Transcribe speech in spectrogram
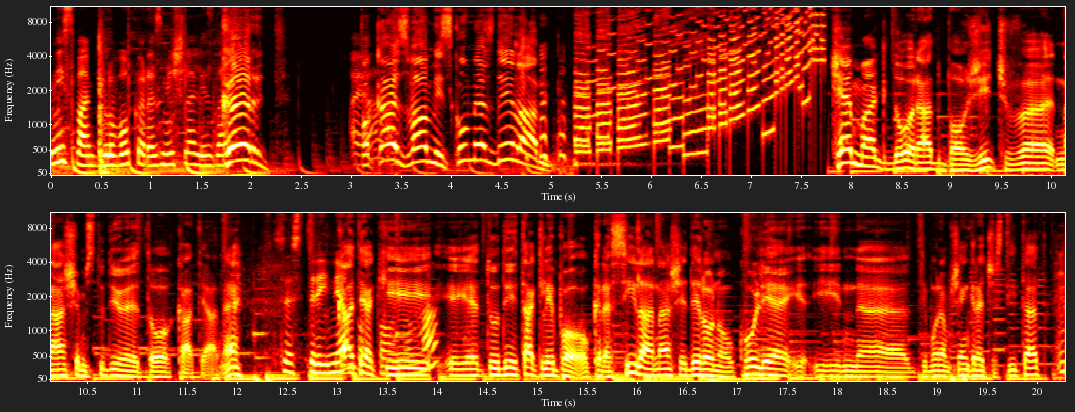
Nismo globoko razmišljali zdaj. Krt! A Pa ja? kaj z vami, s kom jaz delam? Če ima kdo rad božič v našem studiu, je to Katja. Ne? Se strinjam. Katja, ki popolnoma. je tudi tako lepo okrasila naše delovno okolje, in uh, ti moram še enkrat čestitati.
